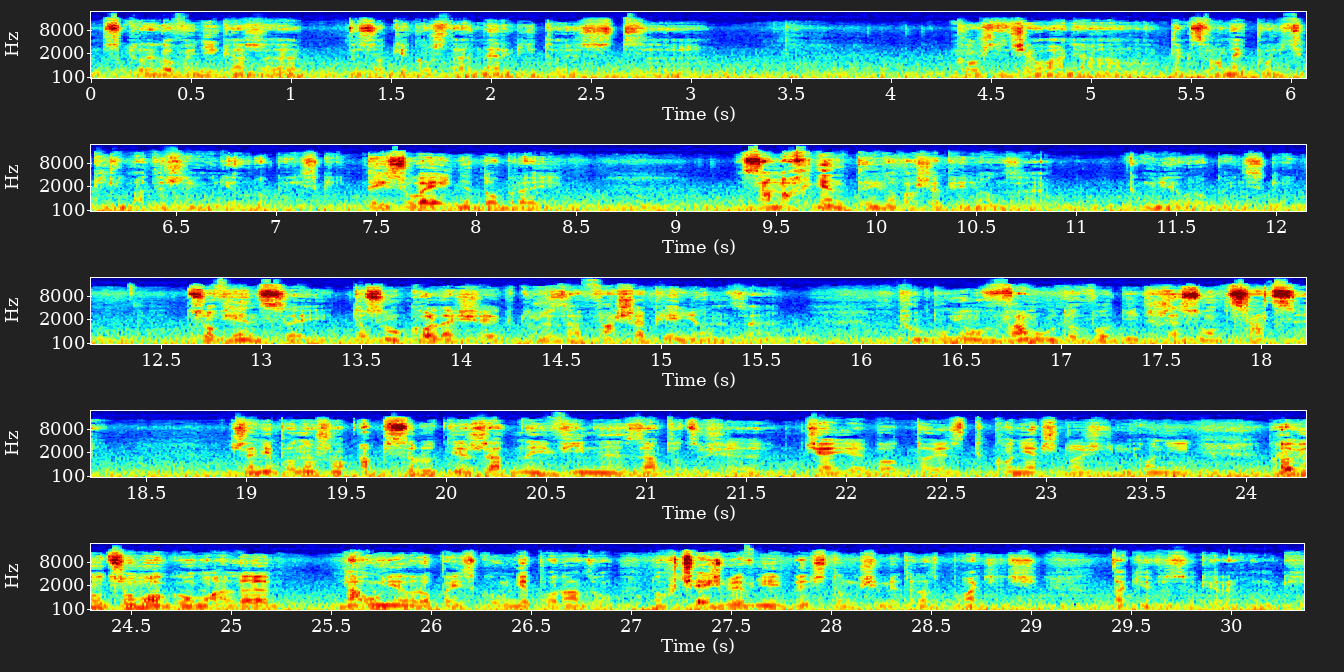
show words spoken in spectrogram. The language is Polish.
z którego wynika, że wysokie koszty energii to jest yy, koszt działania tak zwanej polityki klimatycznej Unii Europejskiej. Tej złej, niedobrej, zamachniętej na wasze pieniądze Unii Europejskiej. Co więcej, to są kolesie, którzy za wasze pieniądze próbują wam udowodnić, że są cacy, że nie ponoszą absolutnie żadnej winy za to, co się dzieje, bo to jest konieczność i oni robią co mogą, ale na Unię Europejską nie poradzą. No chcieliśmy w niej być, to musimy teraz płacić takie wysokie rachunki.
